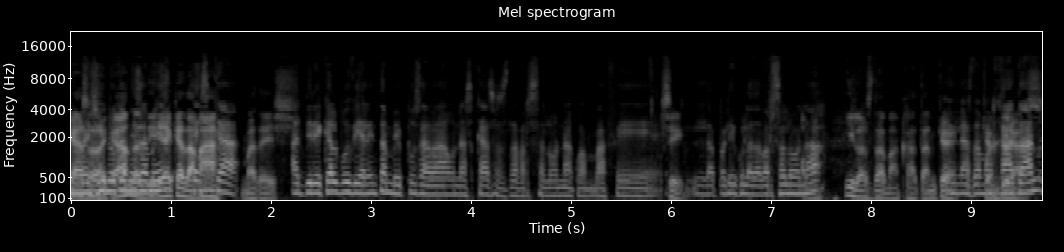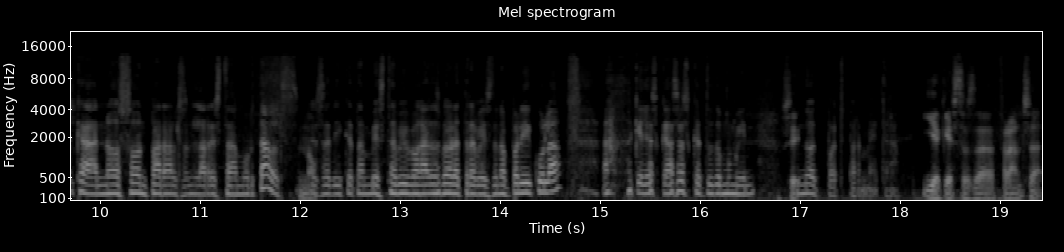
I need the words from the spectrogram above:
casa de que, camp, més et diria més, que demà que mateix. Et diré que el Woody Allen també posava unes cases de Barcelona quan va fer Sí. la pel·lícula de Barcelona. Home, I les de Manhattan, què? I les de Manhattan, que no són per als, la resta de mortals. No. És a dir, que també està bé a vegades veure a través d'una pel·lícula aquelles cases que tu de moment Sí. no et pots permetre. i aquestes de França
